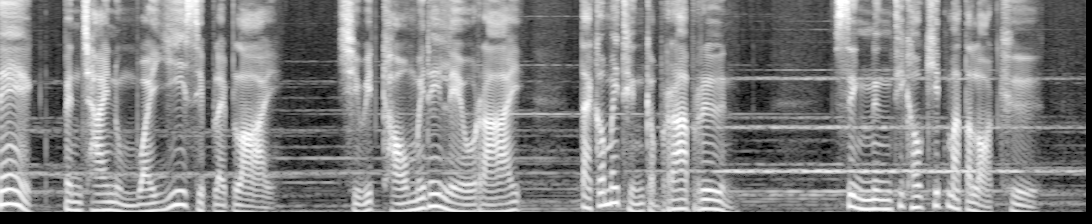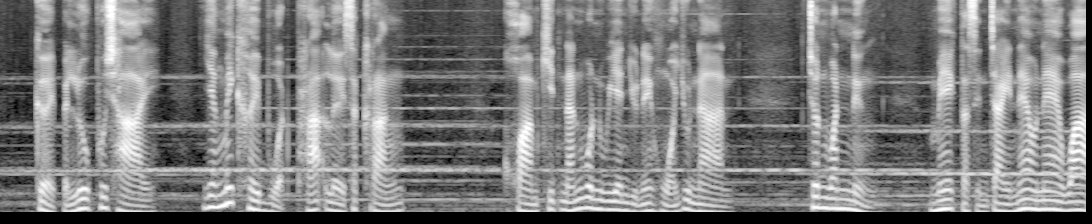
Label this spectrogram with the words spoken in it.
มฆเป็นชายหนุ่มวัย 20 ปลายปลายๆชีวิตเขาไม่ได้เลวร้าย แต่ก็ไม่ถึงกับราบรื่น สิ่งหนึ่งที่เขาคิดมาตลอดคือ เกิดเป็นลูกผู้ชาย ยังไม่เคยบวชพระเลยสักครั้ง ความคิดนั้นวนเวียนอยู่ในหัวอยู่นาน จนวันหนึ่ง เมฆตัดสินใจแน่วแน่ว่า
